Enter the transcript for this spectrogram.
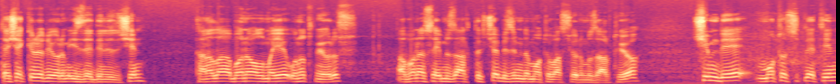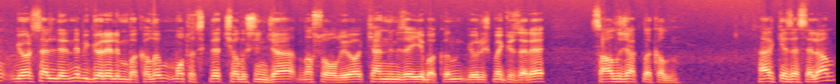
Teşekkür ediyorum izlediğiniz için. Kanala abone olmayı unutmuyoruz. Abone sayımız arttıkça bizim de motivasyonumuz artıyor. Şimdi motosikletin görsellerini bir görelim bakalım. Motosiklet çalışınca nasıl oluyor? Kendinize iyi bakın. Görüşmek üzere. Sağlıcakla kalın. Herkese selam.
